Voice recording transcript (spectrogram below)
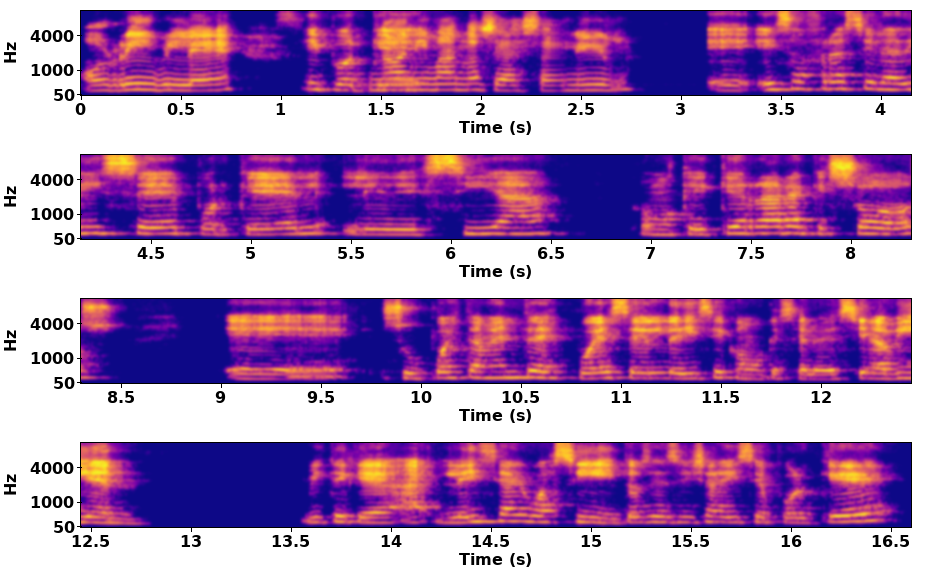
horrible, porque no animándose a salir. Eh, esa frase la dice porque él le decía como que qué rara que sos, eh, supuestamente después él le dice como que se lo decía bien, viste que ah, le dice algo así, entonces ella dice, ¿por qué?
